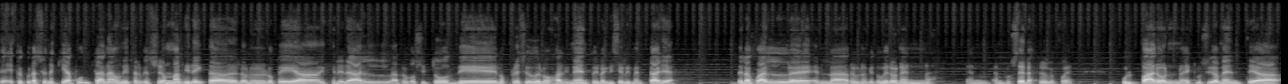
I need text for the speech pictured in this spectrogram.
especulaciones que apuntan a una intervención más directa de la Unión Europea en general a propósito de los precios de los alimentos y la crisis alimentaria, de la cual eh, en la reunión que tuvieron en, en, Bruselas, creo que fue, culparon exclusivamente a,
